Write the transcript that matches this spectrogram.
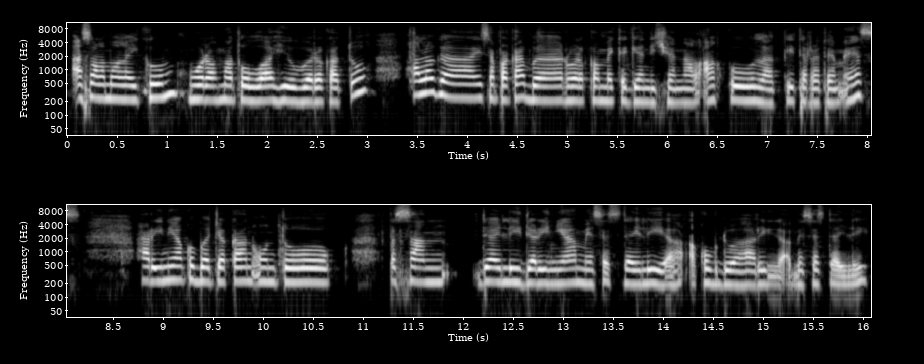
Assalamualaikum warahmatullahi wabarakatuh. Halo guys, apa kabar? Welcome back again di channel aku, Lucky Terat MS Hari ini aku bacakan untuk pesan daily darinya, message daily ya. Aku berdua hari nggak message daily.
